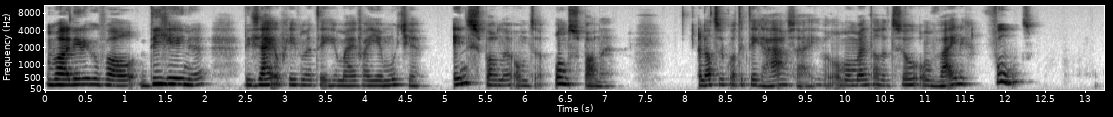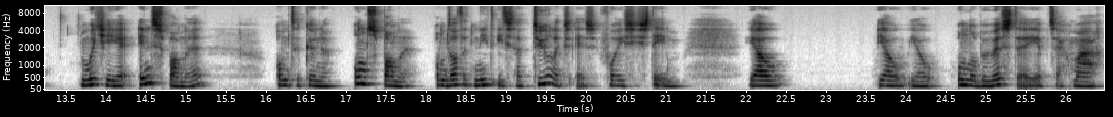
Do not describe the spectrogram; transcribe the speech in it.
Maar in ieder geval, diegene die zei op een gegeven moment tegen mij van je moet je inspannen om te ontspannen. En dat is ook wat ik tegen haar zei. Want op het moment dat het zo onveilig voelt, moet je je inspannen om te kunnen ontspannen. Omdat het niet iets natuurlijks is voor je systeem. Jouw, jouw, jouw onderbewuste, je hebt zeg maar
